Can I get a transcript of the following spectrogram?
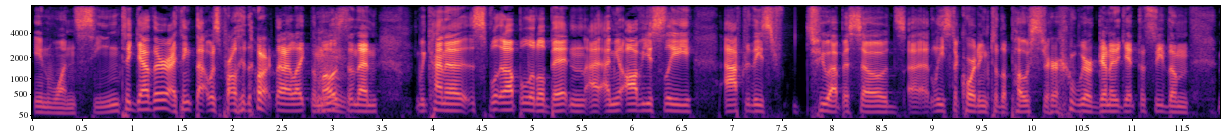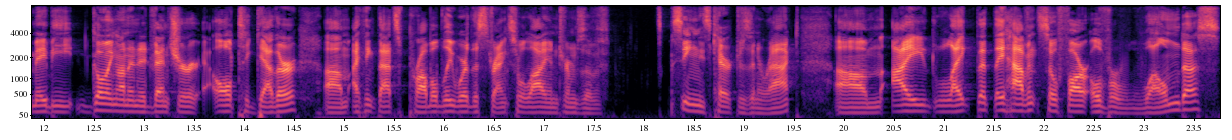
in one scene together. I think that was probably the part that I liked the most. And then we kind of split up a little bit. And I, I mean, obviously, after these two episodes, uh, at least according to the poster, we're going to get to see them maybe going on an adventure all together. Um, I think that's probably where the strengths will lie in terms of seeing these characters interact. Um, I like that they haven't so far overwhelmed us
